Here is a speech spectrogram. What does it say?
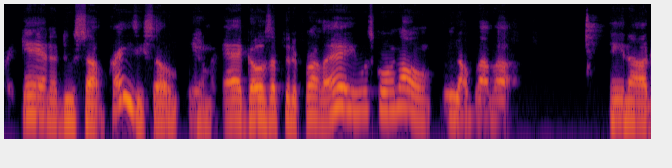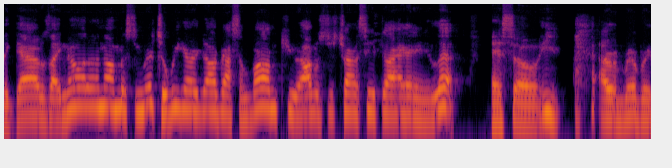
break in or do something crazy. So you know my dad goes up to the front like, hey, what's going on? You know, blah blah. You uh, know, the guy was like, no, no, no, Mr. Mitchell, we heard y'all got some barbecue. I was just trying to see if y'all had any left. And so he, I remember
